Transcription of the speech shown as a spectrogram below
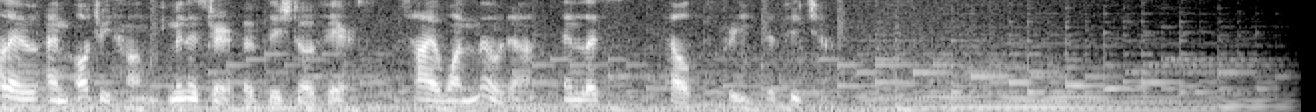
Hello, I'm Audrey Tang, Minister of Digital Affairs, Taiwan Moda, and let's help free the future.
